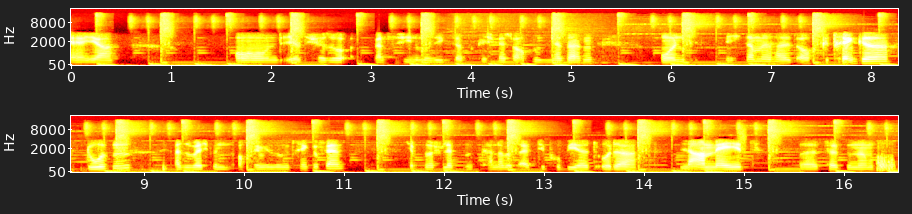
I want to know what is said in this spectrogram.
äh, ja. Und ja, ich höre so ganz verschiedene Musik, da kann ich später auch noch mehr sagen. Und ich sammle halt auch Getränke-Dosen. Also weil ich bin auch irgendwie so ein Getränke-Fan. Ich habe zum Beispiel letztens Cannabis Ice probiert oder Lamate. Das ist halt so eine,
